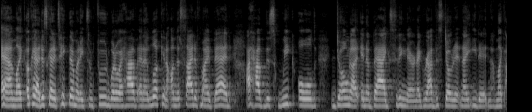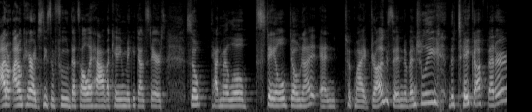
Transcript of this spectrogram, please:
And like okay i just got to take them i need some food what do i have? And i look and on the side of my bed i have this week old donut in a bag sitting there and i grab this donut and i eat it. And i'm like i don't i don't care i just need some food that's all i have i can't even make it downstairs so had my little stale donut and took my drugs and eventually the take off better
